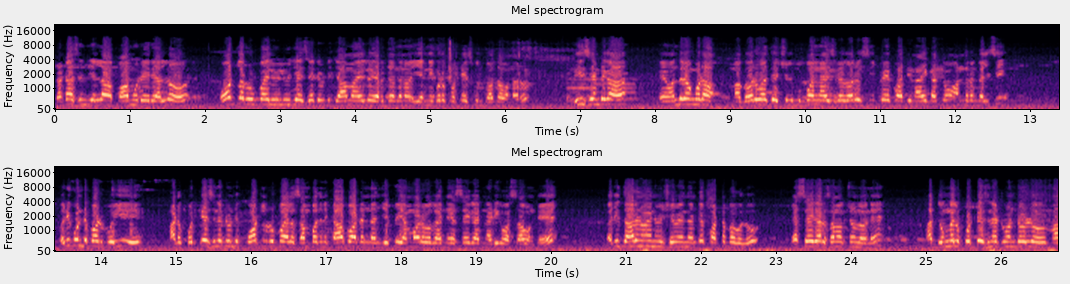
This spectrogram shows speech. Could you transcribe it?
ప్రకాశం జిల్లా పామూరు ఏరియాల్లో కోట్ల రూపాయలు విలువ చేసేటువంటి జామాయిలు ఎర్రచందనం ఇవన్నీ కూడా కొట్టేసుకుని పోతా ఉన్నారు. రీసెంట్గా మేమందరం కూడా మా గౌరవ అధ్యక్షులు ముప్పాల నాగేశ్వరరావు గారు సిపిఐ పార్టీ నాయకత్వం అందరం కలిసి వరికొంట పోయి ఆడ కొట్టేసినటువంటి కోట్ల రూపాయల సంపదని కాపాడండి అని చెప్పి ఎంఆర్ఓ గారిని ఎస్ఐ గారిని అడిగి వస్తా ఉంటే అది దారుణమైన విషయం ఏంటంటే పట్టపగులు ఎస్ఐ గారి సమక్షంలోనే ఆ దొంగలు కొట్టేసినటువంటి వాళ్ళు మా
